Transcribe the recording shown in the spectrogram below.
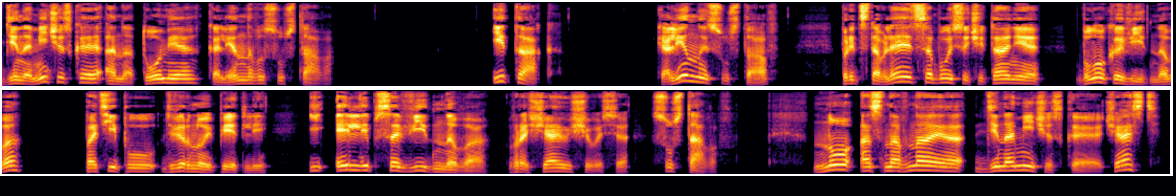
Динамическая анатомия коленного сустава. Итак, коленный сустав представляет собой сочетание блоковидного по типу дверной петли и эллипсовидного вращающегося суставов. Но основная динамическая часть –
